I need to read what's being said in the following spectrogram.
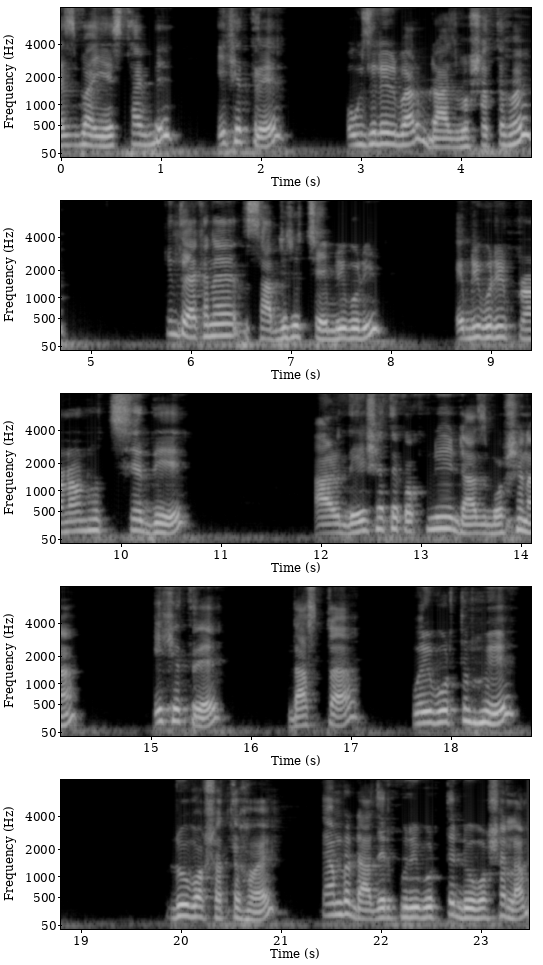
এস বা এস থাকবে, এক্ষেত্রে অক্সিলারি ভার্ব ডাজ বসাতে হয়। কিন্তু এখানে সাবজেক্ট হচ্ছে এভরিবডি এভরিবডির প্রনাউন হচ্ছে দে আর দেহের সাথে কখনই ডাজ বসে না। এক্ষেত্রে ডাজটা পরিবর্তন হয়ে ডু বসাতে হয়। তাই আমরা ডাজের পরিবর্তে ডু বসালাম।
